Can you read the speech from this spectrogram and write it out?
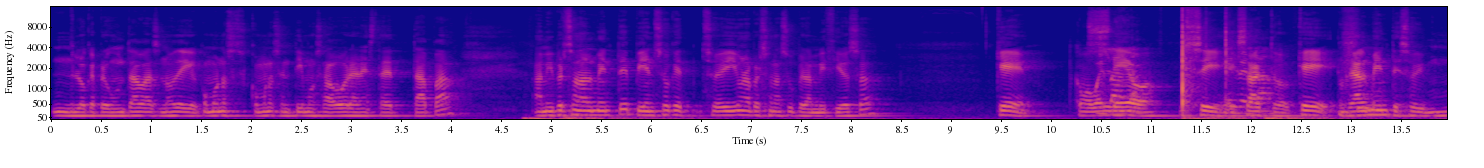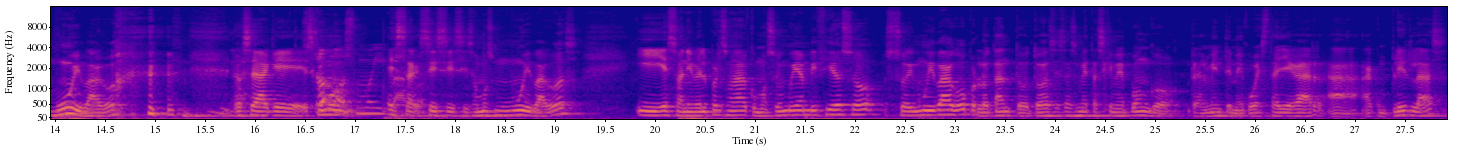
lo que preguntabas, ¿no? De cómo nos, cómo nos sentimos ahora en esta etapa. A mí personalmente pienso que soy una persona súper ambiciosa, que Como buen. Leo. Sí, Es exacto. Que realmente soy muy vago. o sea que es Somos como. muy Exacto, vagos. sí, sí, sí, somos muy vagos. Y eso, a nivel personal, como soy muy ambicioso, soy muy vago, por lo tanto, todas esas metas que me pongo realmente me cuesta llegar a, a cumplirlas.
